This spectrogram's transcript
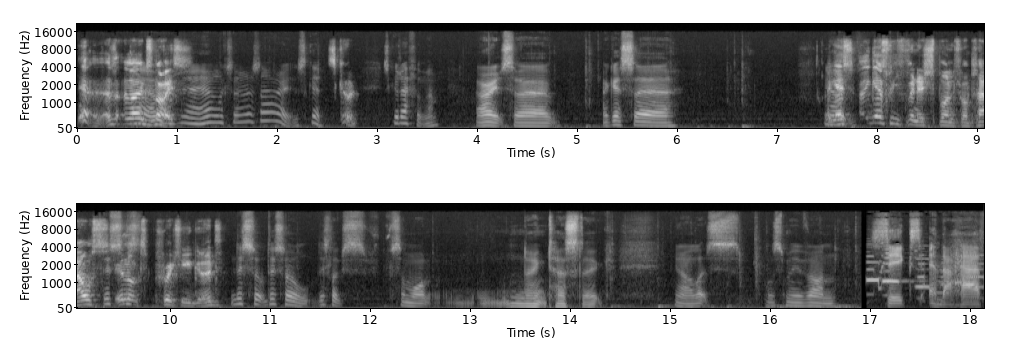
Yeah, that's, that's yeah, nice. Yeah, it looks, it's all right. It's good. It's good. It's a good effort, man. All right, so uh, I guess uh, I know, guess I guess we finished SpongeBob's house. This it is- looks pretty good. this this all this looks somewhat fantastic. You know, let's let's move on. Six and a half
